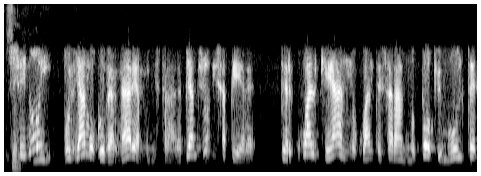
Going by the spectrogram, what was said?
Sì. Se noi vogliamo governare e amministrare, abbiamo bisogno di sapere per qualche anno quante saranno, poche o molte,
